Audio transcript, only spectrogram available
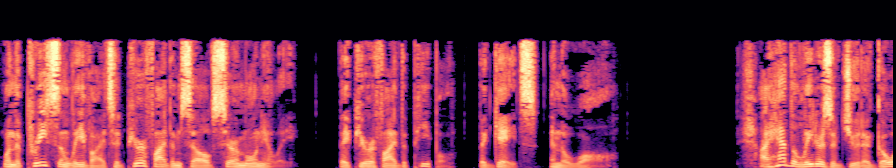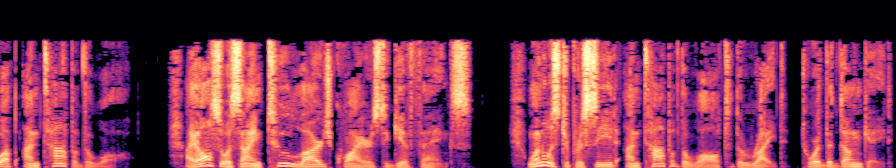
When the priests and levites had purified themselves ceremonially they purified the people the gates and the wall. I had the leaders of judah go up on top of the wall. I also assigned two large choirs to give thanks. One was to proceed on top of the wall to the right toward the dung gate.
